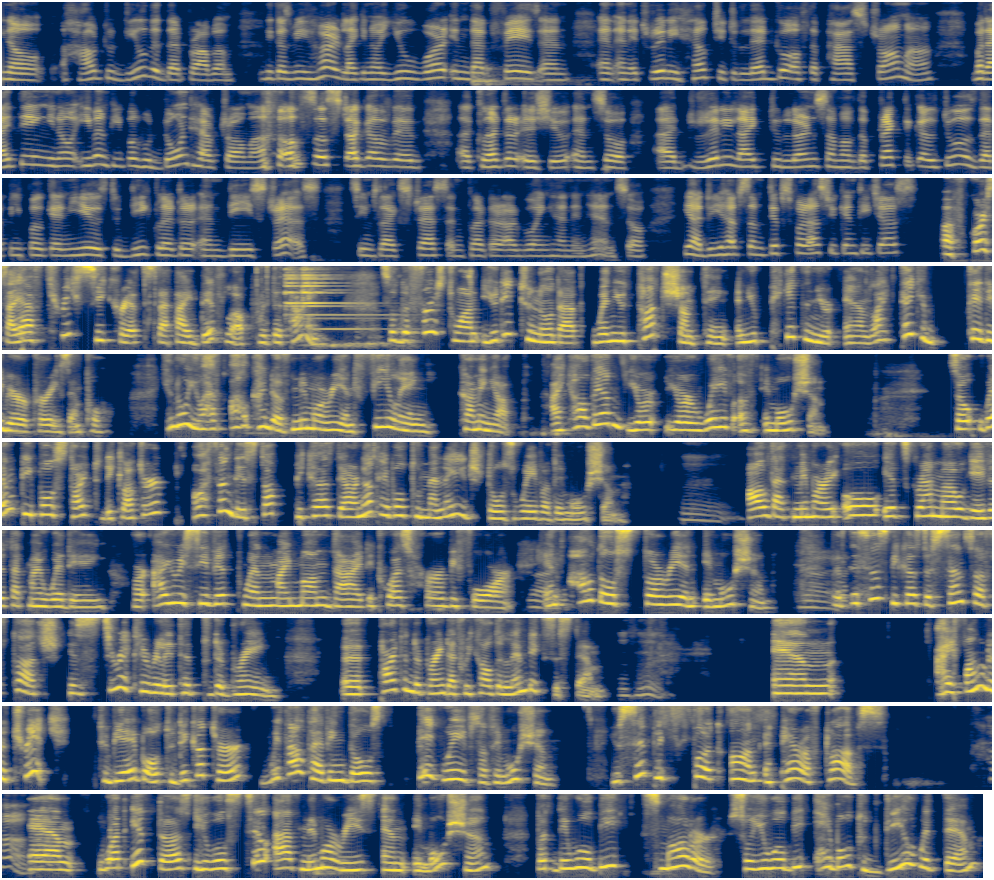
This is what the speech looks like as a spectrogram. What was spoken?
you know, how to deal with that problem because we heard like, you know, you were in that phase and and and it really helped you to let go of the past trauma. But I think, you know, even people who don't have trauma also struggle with a clutter issue. And so I'd really like to learn some of the practical tools that people can use to declutter and de-stress seems like stress and clutter are going hand in hand. So, yeah, do you have some tips for us you can teach us? Of course, I have three secrets that I develop with the time. Uh-huh. So the first one, you need to know that when you touch something and you pick it in your hand, like take a teddy bear, for example, you know, you have all kind of memory and feeling coming up. I call them your, your wave of emotion. So when people start to declutter, often they stop because they are not able to manage those wave of emotion Mm, all that memory oh it's grandma who gave it at my wedding or i received it when my mom died. It was her before. And all those story and emotion. Right. but this is because the sense of touch is directly related to the brain a part in the brain that we call the limbic system. Mhm. and i found a trick to be able to declutter without having those big waves of emotion you simply put on a pair of gloves Huh. And what it does, you will still have memories and emotion, but they will be smaller. So you will be able to deal with them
